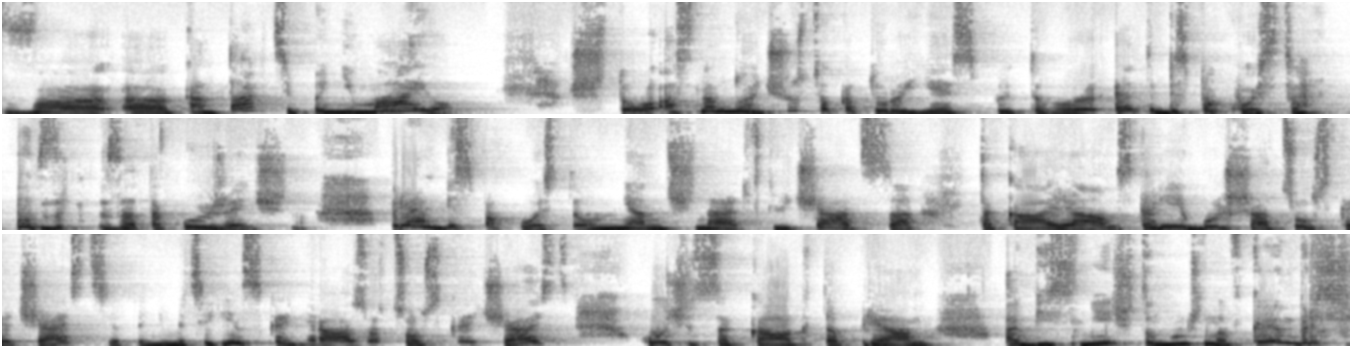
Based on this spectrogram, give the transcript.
в э, контакте понимаю, что основное чувство, которое я испытываю, это беспокойство за, за такую женщину. Прям беспокойство. У меня начинает включаться такая, скорее, больше отцовская часть. Это не материнская ни разу, отцовская часть. Хочется как-то прям объяснить, что нужно в Кембридж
